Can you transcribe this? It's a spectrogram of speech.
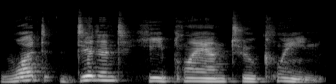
What didn't he plan to clean?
